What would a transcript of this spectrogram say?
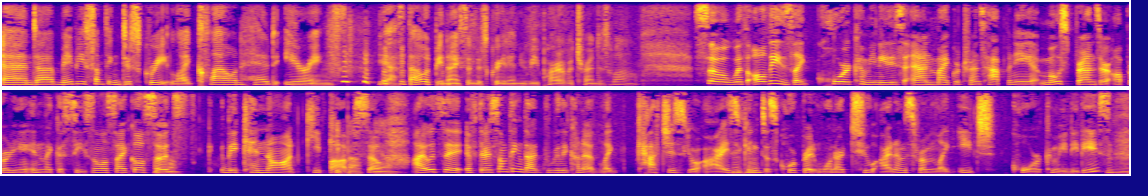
and uh, maybe something discreet like clown head earrings. yes, that would be nice and discreet, and you'd be part of a trend as well. So with all these like core communities and microtrends happening, most brands are operating in like a seasonal cycle. So it's they cannot keep. Keep up. up, So yeah. I would say if there's something that really kind of like catches your eyes, you can Mm-hmm. just incorporate one or two items from like each core communities. Mm-hmm.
